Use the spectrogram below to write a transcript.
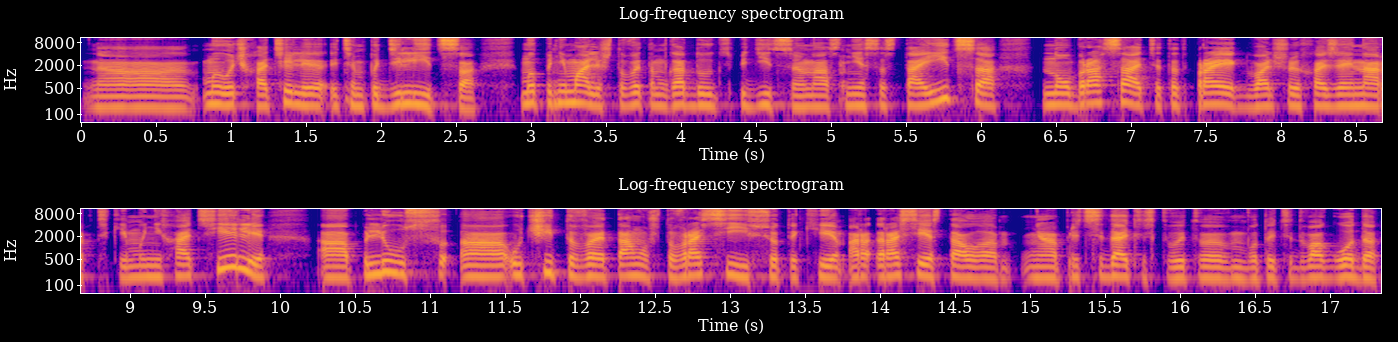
э, мы очень хотели этим поделиться. Мы понимали, что в этом году экспедиция у нас не состоится, но бросать этот проект «Большой хозяин Арктики» мы не хотели, а, плюс, а, учитывая тому, что в России все-таки Россия стала а, председательствовать э, вот эти два года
